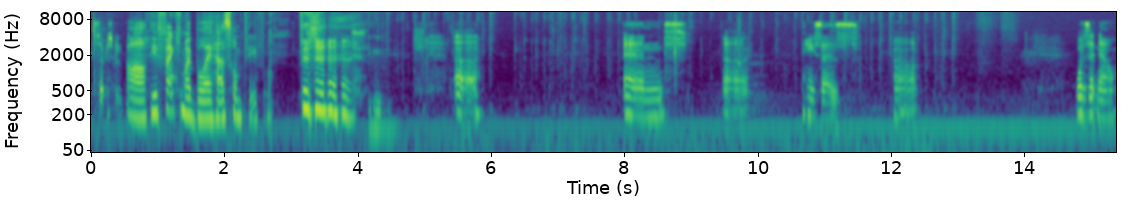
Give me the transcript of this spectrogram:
so to speak. Ah, the effect my boy has on people. and uh, he says, uh, "What is it now?"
